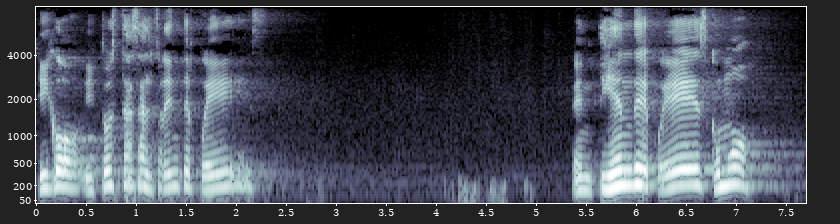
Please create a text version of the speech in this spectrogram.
Hijo, y tú estás al frente, pues. Entiende, pues, cómo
